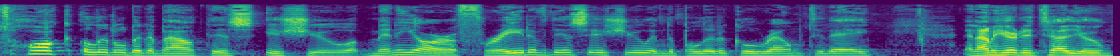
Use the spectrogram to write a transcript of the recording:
to talk a little bit about this issue. Many are afraid of this issue in the political realm today. And I'm here to tell you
